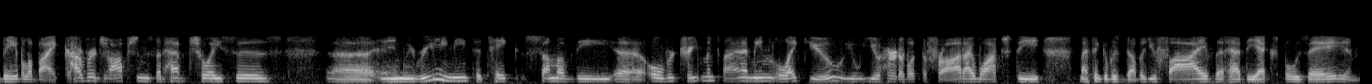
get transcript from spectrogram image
be able to buy coverage options that have choices. Uh, and we really need to take some of the uh, over treatment. I mean, like you, you, you heard about the fraud. I watched the, I think it was W5 that had the expose, and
